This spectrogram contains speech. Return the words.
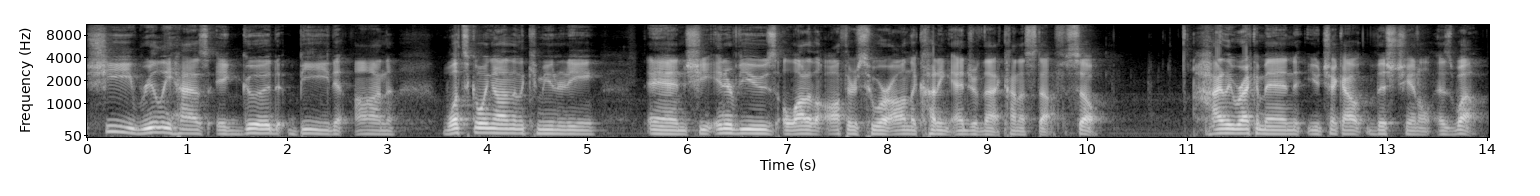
she really has a good bead on what's going on in the community. And she interviews a lot of the authors who are on the cutting edge of that kind of stuff. So, highly recommend you check out this channel as well.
